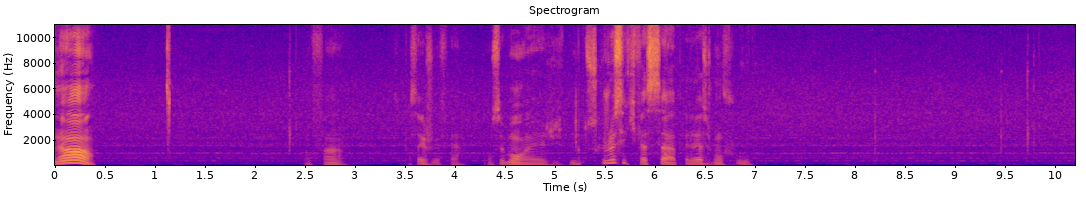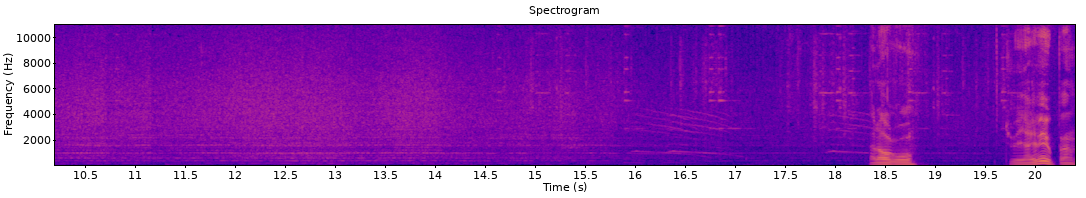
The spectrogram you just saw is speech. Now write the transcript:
Non Enfin, c'est pas ça que je veux faire. Bon, c'est bon, tout ce que je veux, c'est qu'il fasse ça. Après le reste, je m'en fous. Alors, gros, tu vas y arriver ou pas?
